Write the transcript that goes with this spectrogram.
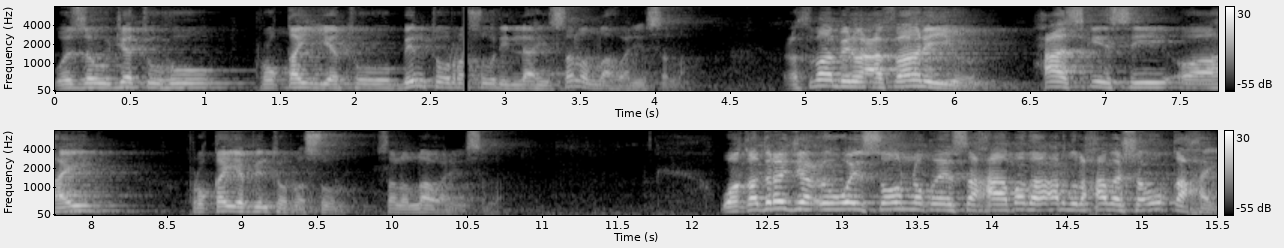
wa zawjatuhu ruqayatu bintu rasuuli illaahi sala allahu aleyh wasalam cuhmaan binu cafaan iyo xaaskiisii oo ahayd ruqaya bintu rasuul sala allahu aleyh wasalam waqad rajacuu way soo noqdeen saxaabada ardulxabasha u qaxay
